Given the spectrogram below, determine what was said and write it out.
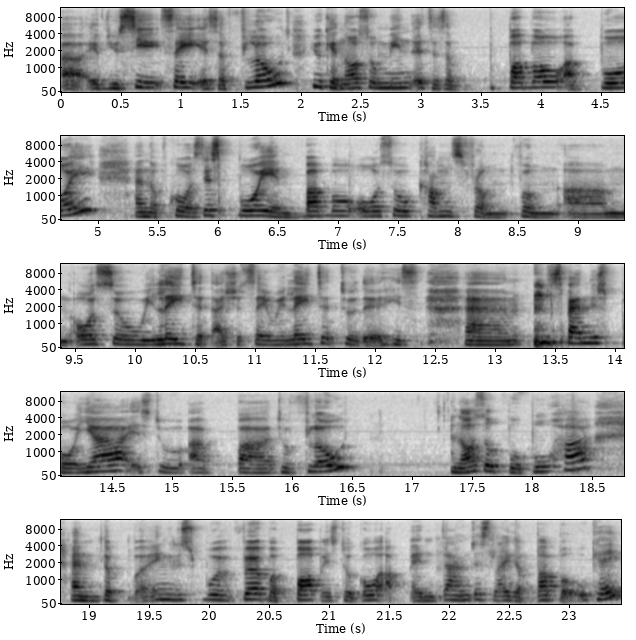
uh, if you see say it's a float you can also mean it is a bubble, a boy, and of course this boy and bubble also comes from from um, also related, I should say, related to the his um, Spanish boya is to uh, uh, to float and also bubuha and the English verb of bob is to go up and down just like a bubble okay?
